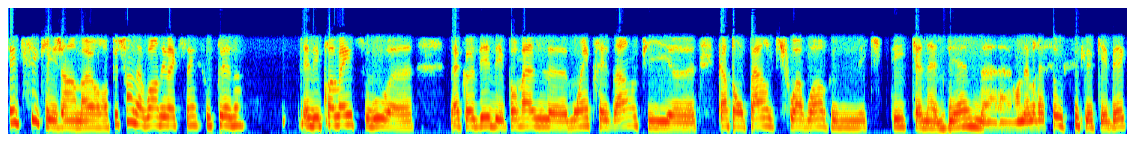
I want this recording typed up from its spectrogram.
C'est ici que les gens meurent. On peut-tu en avoir des vaccins, s'il vous plaît? Il y a des provinces où la COVID est pas mal moins présente. Puis quand on parle qu'il faut avoir une équité canadienne, on aimerait ça aussi que le Québec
